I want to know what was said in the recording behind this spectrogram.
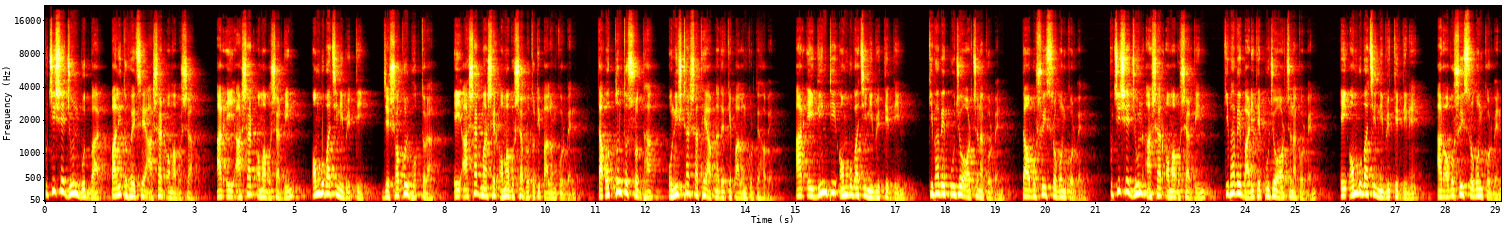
পঁচিশে জুন বুধবার পালিত হয়েছে আষাঢ় অমাবস্যা, আর এই আষাঢ় অমাবস্যার দিন অম্বুবাচী নিবৃত্তি, যে সকল ভক্তরা এই আষাঢ় মাসের অমাবস্যা ব্রতটি পালন করবেন, তা অত্যন্ত শ্রদ্ধা ও নিষ্ঠার সাথে আপনাদেরকে পালন করতে হবে। আর এই দিনটি অম্বুবাচী নিবৃত্তির দিন, কীভাবে পুজো অর্চনা করবেন, তা অবশ্যই শ্রবণ করবেন। পঁচিশে জুন আষাঢ় অমাবস্যার দিন, কীভাবে বাড়িতে পুজো অর্চনা করবেন, এই অম্বুবাচীর নিবৃত্তির দিনে আর অবশ্যই শ্রবণ করবেন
